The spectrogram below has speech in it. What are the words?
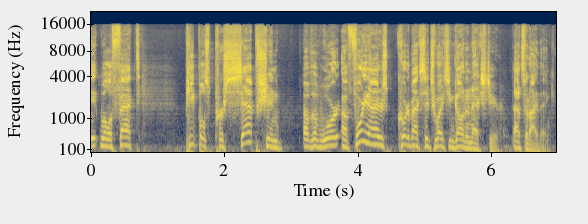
it will affect people's perception of the war of 49ers quarterback situation going to next year. That's what I think.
